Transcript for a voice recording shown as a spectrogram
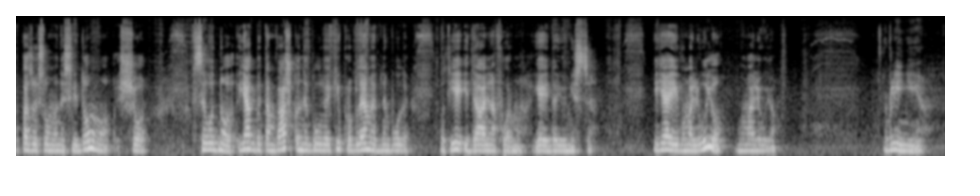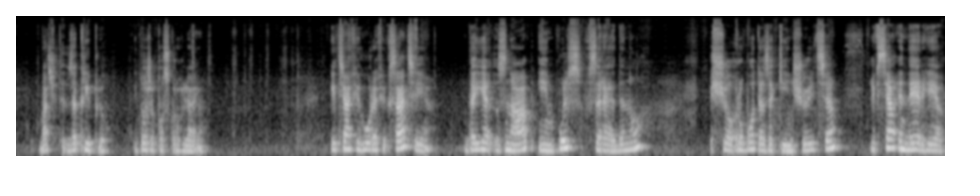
показую своєму несвідомому, що все одно, як би там важко не було, які проблеми б не були, от є ідеальна форма, я їй даю місце. І я її вмалюю, вмалюю в лінії. Бачите, закріплю і теж поскругляю. І ця фігура фіксації дає знак, імпульс всередину, що робота закінчується, і вся енергія,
